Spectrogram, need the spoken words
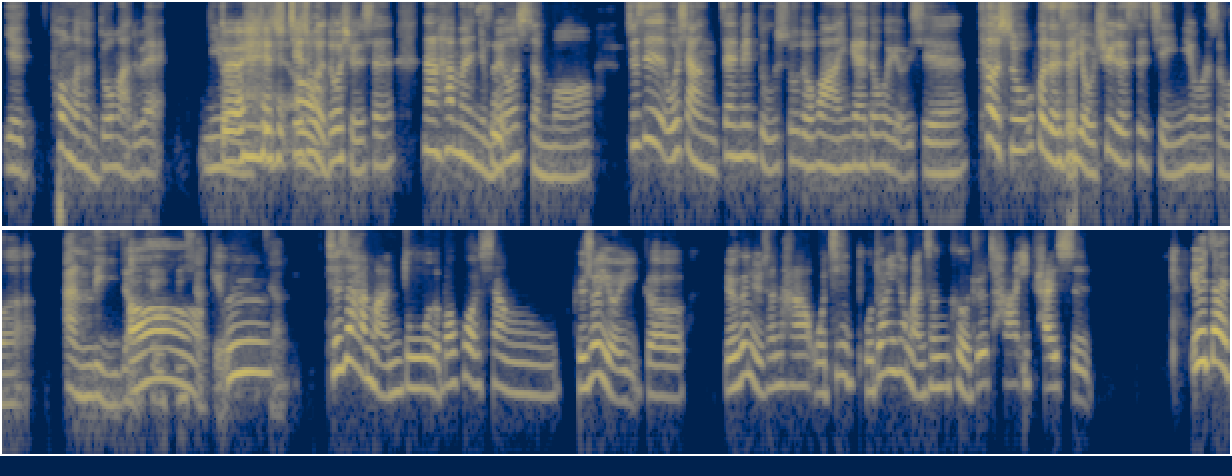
也碰了很多嘛，对不对？你有接接触很多学生，那他们有没有什么？就是我想在那边读书的话，应该都会有一些特殊或者是有趣的事情。你有没有什么案例这样可以分享给我？这样其实还蛮多的，包括像比如说有一个有一个女生，她我记我对她印象蛮深刻，就是她一开始。因为在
